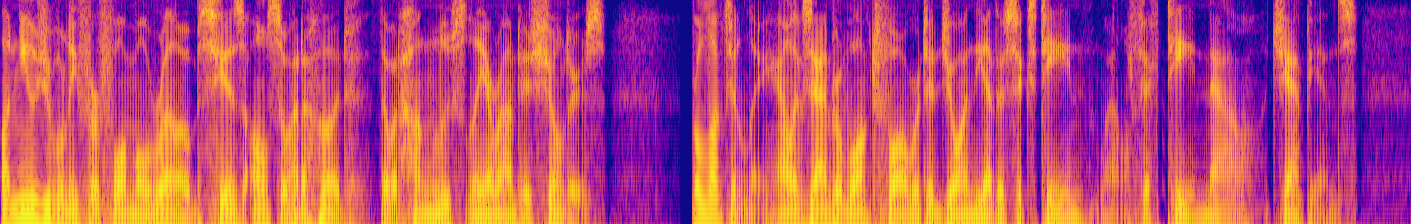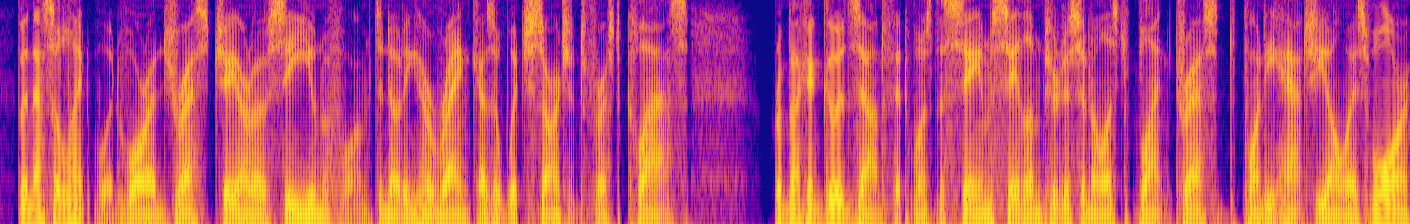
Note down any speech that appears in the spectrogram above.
Unusually for formal robes, his also had a hood, though it hung loosely around his shoulders. Reluctantly, Alexandra walked forward to join the other sixteen, well, fifteen now, champions. Vanessa Lightwood wore a dress JROC uniform, denoting her rank as a witch sergeant first class. Rebecca Good's outfit was the same Salem traditionalist black dress and pointy hat she always wore,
